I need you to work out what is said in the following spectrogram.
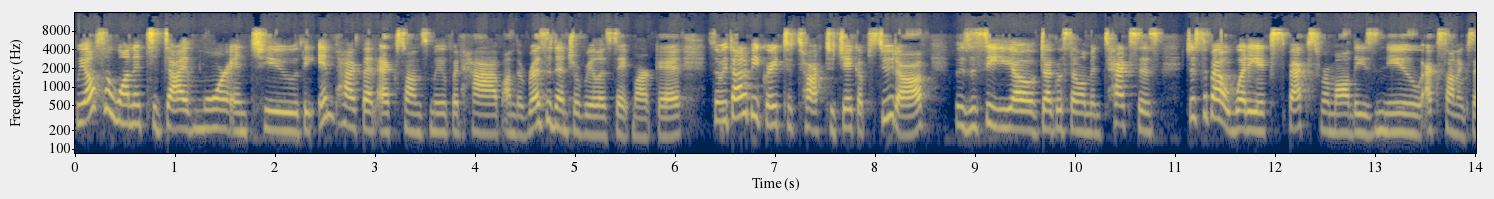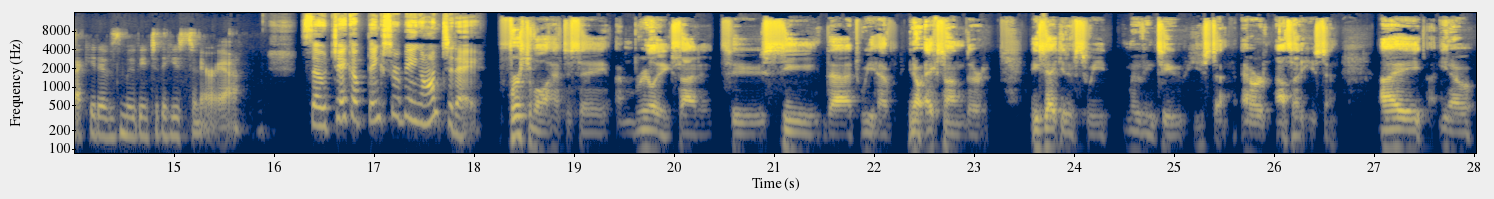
We also wanted to dive more into the impact that Exxon's move would have on the residential real estate market. So we thought it'd be great to talk to Jacob Sudhoff, who's the CEO of Douglas Elliman Texas, just about what he expects from all these new Exxon executives moving to the Houston area. So, Jacob, thanks for being on today. First of all, I have to say I'm really excited to see that we have, you know, Exxon, their executive suite moving to Houston or outside of Houston. I, you know,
